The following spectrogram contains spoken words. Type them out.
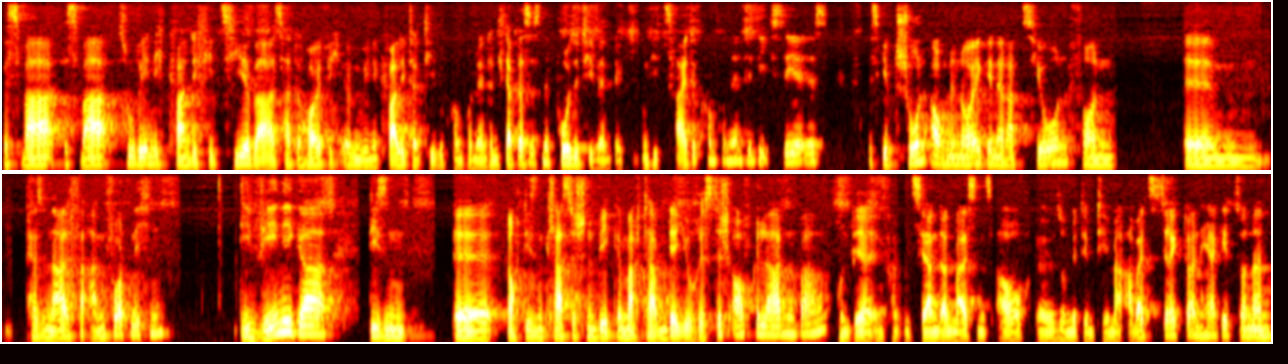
es, war, es war zu wenig quantifizierbar, es hatte häufig irgendwie eine qualitative Komponente. Und ich glaube, das ist eine positive Entwicklung. Und die zweite Komponente, die ich sehe, ist, es gibt schon auch eine neue Generation von ähm, Personalverantwortlichen, die weniger diesen äh, noch diesen klassischen Weg gemacht haben, der juristisch aufgeladen war und der in Konzernen dann meistens auch äh, so mit dem Thema Arbeitsdirektor einhergeht, sondern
